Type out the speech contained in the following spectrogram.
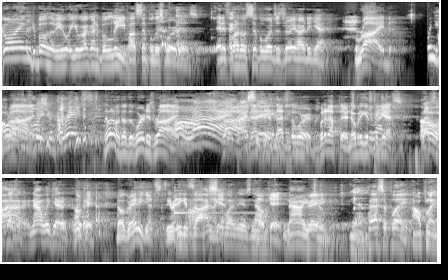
going to, both of you, you are going to believe how simple this word is. And it's one of those simple words that's very hard to get. Ride. When you Oh, Right. A race? No, no, the, the word is ride. Oh, All right. Ride. I That's see. it. That's the word. Put it up there. Nobody gets You're to right. guess. That's oh, the puzzle. I, now we get it. Okay. No, Grady gets. It. Grady gets the Oh, I option see again. what it is now. Okay. Now you're Grady. Yeah. Pass or play? I'll play.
